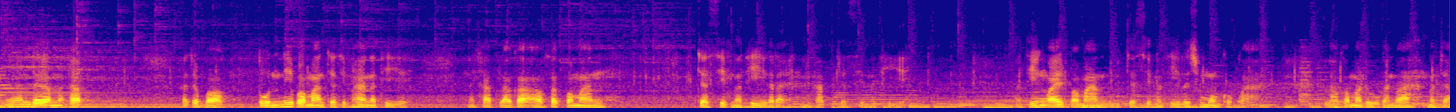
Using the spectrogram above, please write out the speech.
เหมือนเดิมนะครับเขาจะบอกตุนนี่ประมาณ 75 นาทีนะครับ แล้วก็เอาสักประมาณ 70 นาทีก็ได้นะครับ 70 นาทีาทิ้งไว้ประมาณ 70 นาทีหรือชั่วโมงกว่าๆเราก็มาดูกันว่ามันจะ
